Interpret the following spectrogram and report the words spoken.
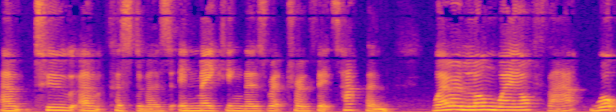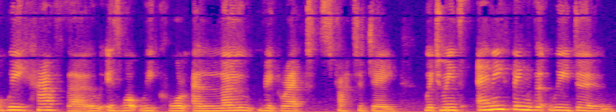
um, to um, customers in making those retrofits happen. We're a long way off that. What we have, though, is what we call a low regret strategy, which means anything that we do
